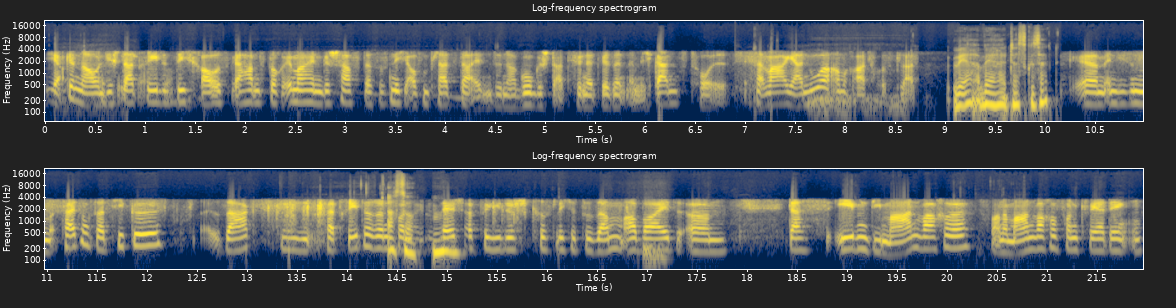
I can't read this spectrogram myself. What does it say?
Ja, genau. Und die Stadt redet sich raus. Wir haben es doch immerhin geschafft, dass es nicht auf dem Platz der alten Synagoge stattfindet. Wir sind nämlich ganz toll. Es war ja nur am Rathausplatz. Wer, wer hat das gesagt? Ähm, in diesem Zeitungsartikel sagt die Vertreterin so. von der mhm. Gesellschaft für jüdisch-christliche Zusammenarbeit, ähm, dass eben die Mahnwache, es war eine Mahnwache von Querdenken,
